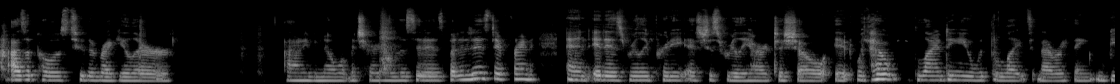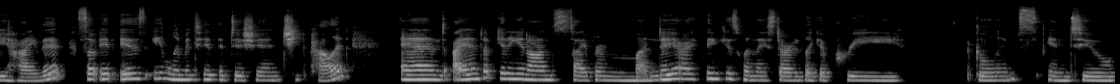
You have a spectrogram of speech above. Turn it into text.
as opposed to the regular I don't even know what material this is, but it is different and it is really pretty. It's just really hard to show it without blinding you with the lights and everything behind it. So it is a limited edition cheek palette and I ended up getting it on Cyber Monday, I think is when they started like a pre glimpse into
